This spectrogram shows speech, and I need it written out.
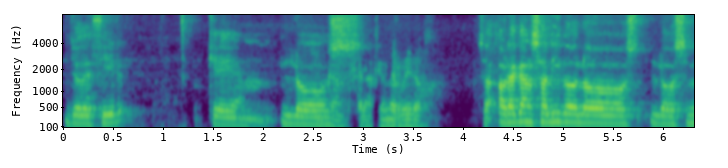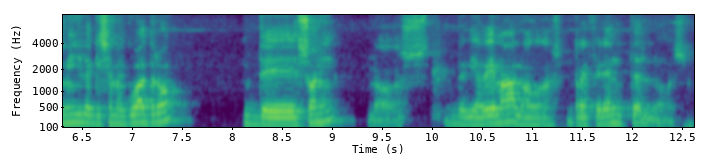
Yo decir que mm, Con los... cancelación de ruido. o sea, ahora que han salido los, los 1000 XM4 de Sony, los de diadema, los referentes, los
